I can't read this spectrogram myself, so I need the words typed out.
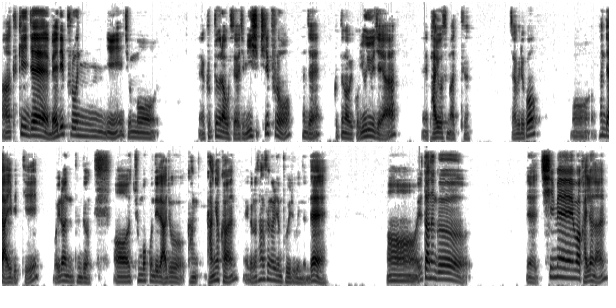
아, 특히 이제 메디프론이 지금 뭐 네, 급등을 하고 있어요. 지금 27% 현재 급등하고 있고 유유제약, 네, 바이오스마트, 자 그리고 뭐 현대 IBT 뭐 이런 등등 어, 종목군들이 아주 강, 강력한 네, 그런 상승을 좀 보여주고 있는데 어, 일단은 그 네, 치매와 관련한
